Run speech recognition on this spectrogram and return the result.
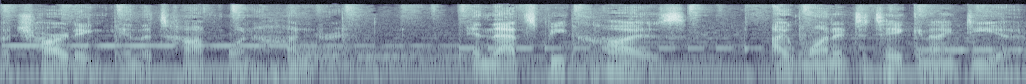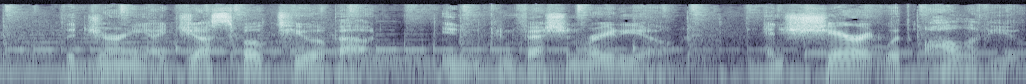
uh, charting in the top 100. And that's because I wanted to take an idea, the journey I just spoke to you about in Confession Radio, and share it with all of you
